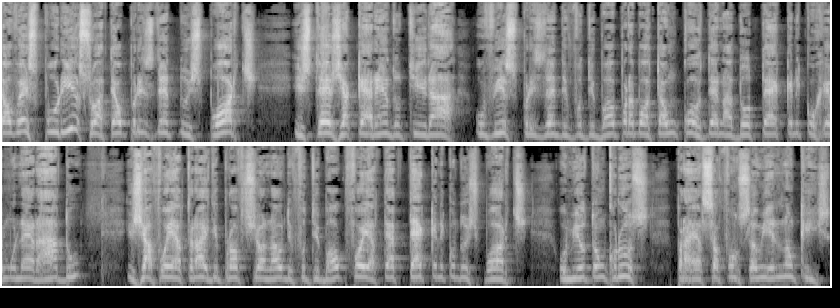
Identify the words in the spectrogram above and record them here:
Talvez por isso até o presidente do esporte esteja querendo tirar o vice-presidente de futebol para botar um coordenador técnico remunerado e já foi atrás de profissional de futebol que foi até técnico do esporte, o Milton Cruz, para essa função e ele não quis.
